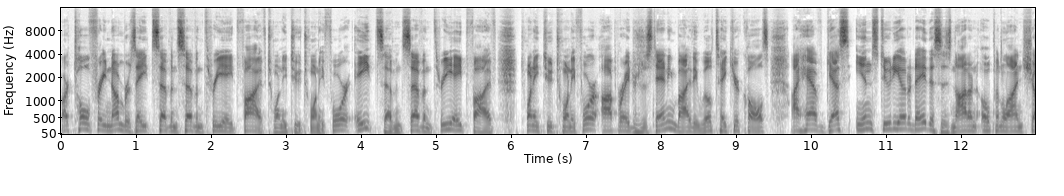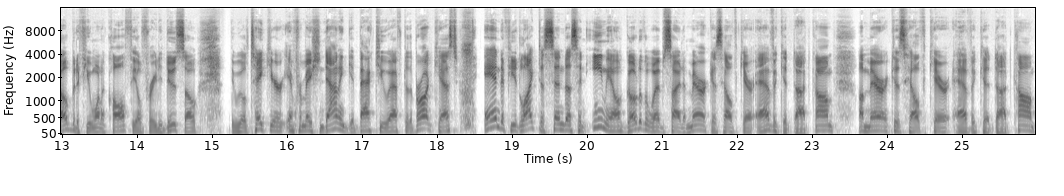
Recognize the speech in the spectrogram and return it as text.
our toll free number is 877 385 2224. 877 385 2224. Operators are standing by. They will take your calls. I have guests in studio today. This is not an open line show, but if you want to call, feel free to do so. We'll take your information down and get back to you after the broadcast. And if you'd like to send us an email, go to the website americashealthcareadvocate.com, americashealthcareadvocate.com,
